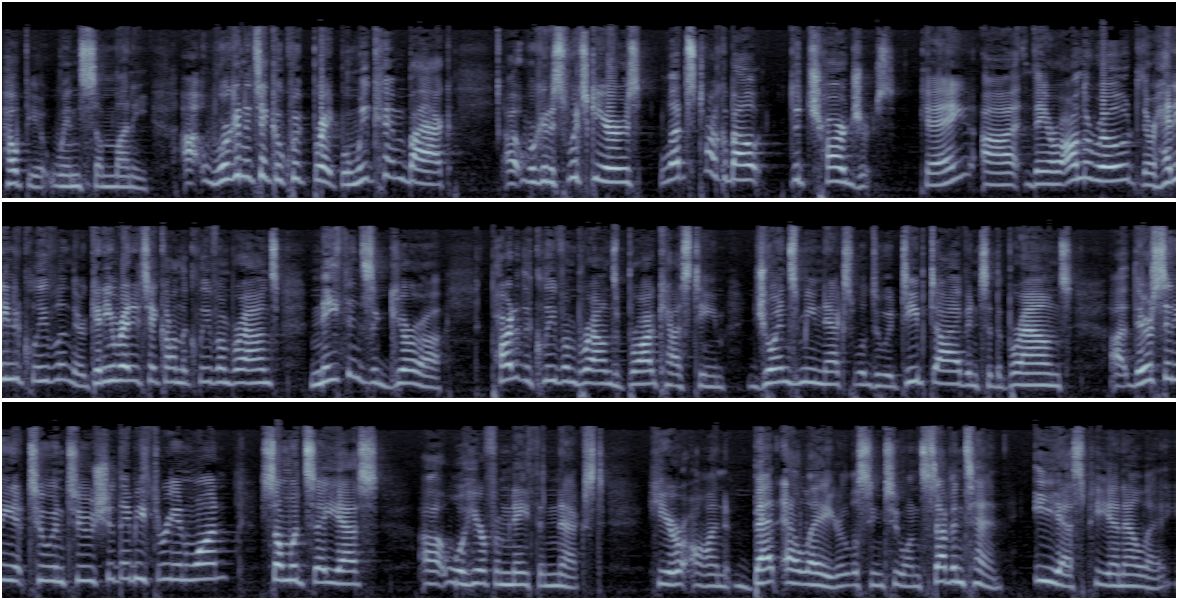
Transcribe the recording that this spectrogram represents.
help you win some money. Uh, we're going to take a quick break. When we come back, uh, we're going to switch gears. Let's talk about the Chargers. Okay. Uh, they are on the road. They're heading to Cleveland. They're getting ready to take on the Cleveland Browns. Nathan Zegura, part of the Cleveland Browns broadcast team, joins me next. We'll do a deep dive into the Browns. Uh, they're sitting at two and two. Should they be three and one? Some would say yes. Uh, we'll hear from Nathan next here on Bet LA. You're listening to on 710 ESPN LA.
